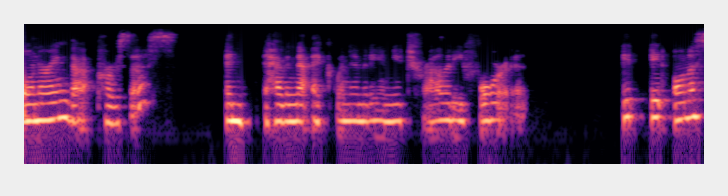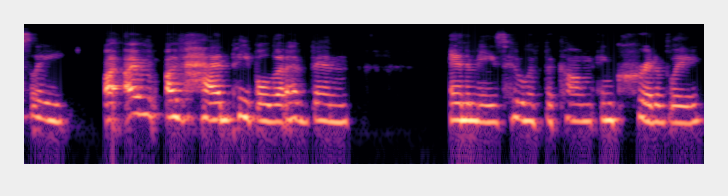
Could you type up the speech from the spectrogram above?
honoring that process and having that equanimity and neutrality for it, it it honestly, I, I've I've had people that have been enemies who have become incredibly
